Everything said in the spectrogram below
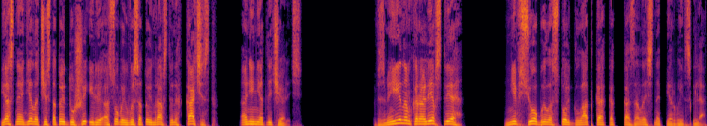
Ясное дело, чистотой души или особой высотой нравственных качеств они не отличались. В Змеином королевстве не все было столь гладко, как казалось на первый взгляд.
